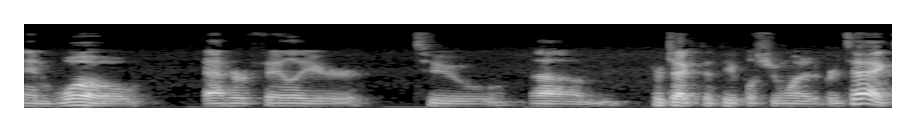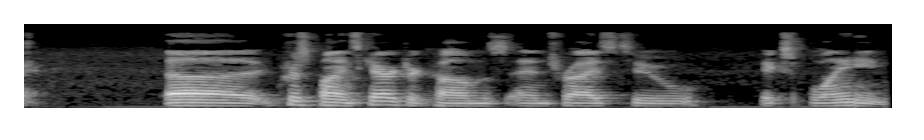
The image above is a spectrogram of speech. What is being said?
and woe at her failure to um, protect the people she wanted to protect, uh, Chris Pine's character comes and tries to explain,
